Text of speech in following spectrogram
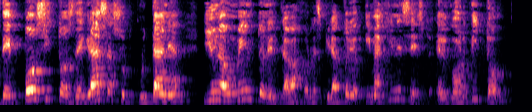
depósitos de grasa subcutánea y un aumento en el trabajo respiratorio. Imagínense esto, el gordito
